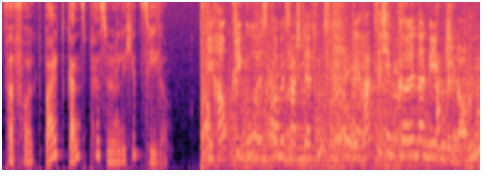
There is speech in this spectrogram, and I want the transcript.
verfolgt bald ganz persönliche Ziele. Die Hauptfigur ist Kommissar Steffens. Der hat sich in Köln daneben benommen.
